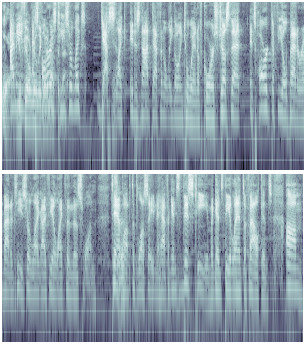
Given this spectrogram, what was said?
Yeah, I mean, you feel really as far as teaser legs, yes, yeah. like it is not definitely going to win. Of course, just that it's hard to feel better about a teaser leg. I feel like than this one. Tampa sure. up to plus eight and a half against this team against the Atlanta Falcons. Um,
